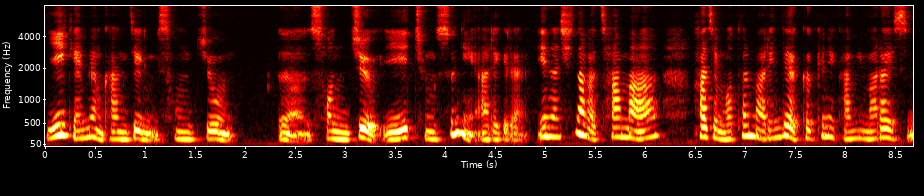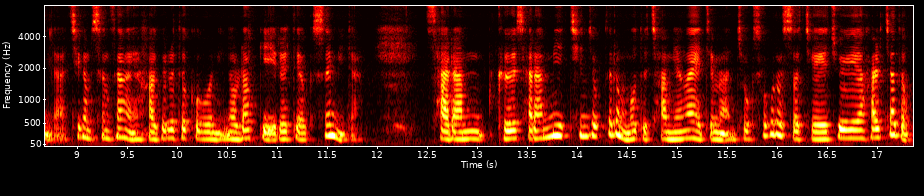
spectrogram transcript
이 계명 강직 성준 어, 손주 이충순이 아래기를 이는 신하가 차마 하지 못할 말인데 극균이 감히 말하였습니다. 지금 성상의 하교를 듣고 보니 놀랍기 이를 데 없습니다. 사람 그 사람 및 친족들은 모두 자명하였지만 족속으로서 죄주어야 할 자도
